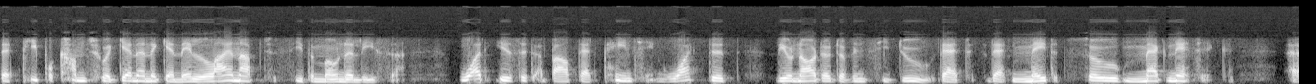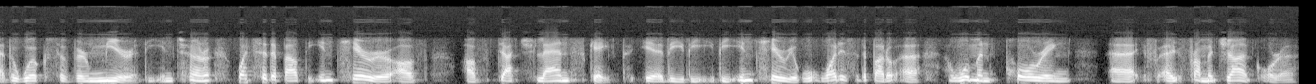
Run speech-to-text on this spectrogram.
that people come to again and again, they line up to see the Mona Lisa. What is it about that painting? What did Leonardo da Vinci do that, that made it so magnetic? Uh, the works of Vermeer, the internal, what's it about the interior of, of Dutch landscape, uh, the, the, the interior? What is it about a, a woman pouring uh, uh from a jug or a,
